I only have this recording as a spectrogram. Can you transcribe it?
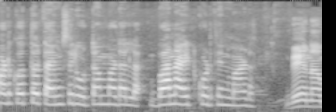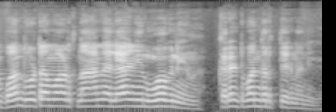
ಮಾಡ್ಕೋತ ಟೈಮ್ ಸರಿ ಊಟ ಮಾಡಲ್ಲ. ಬಾ ನಾ ಇಟ್ಕೊಡ್ತೀನಿ ಮಾಡು. ಬೇ ನಾ ಬಂದು ಊಟ ಮಾಡ್ತೀನಿ ಆಮೇಲೆ ನೀನು ಹೋಗಿ ನೀನು. ಕರೆಂಟ್ ಬಂದಿರ್ತೀಗ ನನಗೆ.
